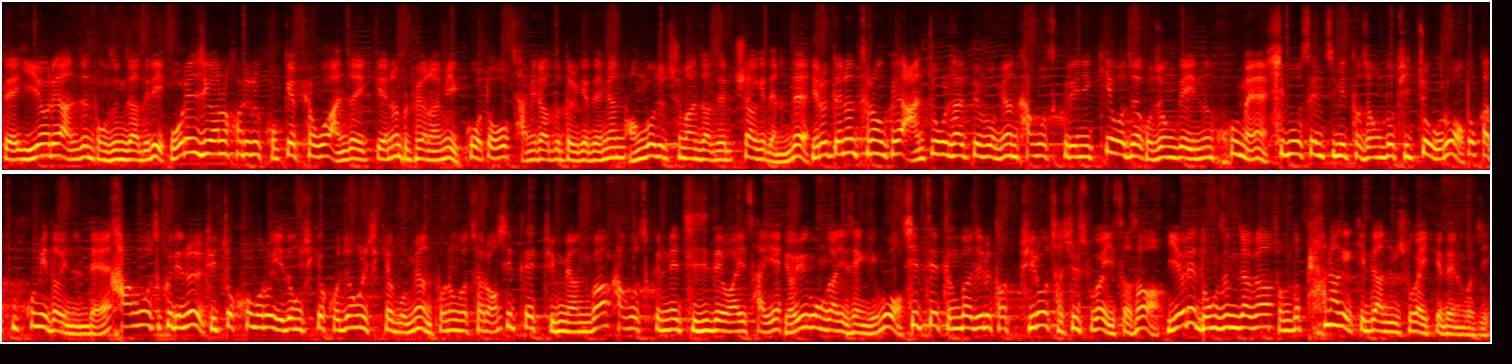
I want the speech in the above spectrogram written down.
때 2열에 앉은 동승자들이 오랜 시간을 허리를 곧게 펴고 앉아있기에는 불편함이 있고 또 잠이라도 들게 되면 엉거주춤한 자세를 취하게 되는데 이럴 때는 트렁크의 안쪽을 살펴보면 cargo screen이 끼워져 고정되어 있는 홈에 15cm 정도 뒤쪽으로 똑같은 홈이 더 있는데 cargo screen을 뒤쪽 홈으로 이동시켜 고정을 시켜보면 보는 것처럼 시트의 뒷면과 cargo screen의 지지대와의 사이에 여유 공간이 생기고 시트의 등받이를 더 뒤로 젖힐 수가 있어서 2열의 동승자가 좀 더 편하게 기대 앉을 수가 있게 되는 거지.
